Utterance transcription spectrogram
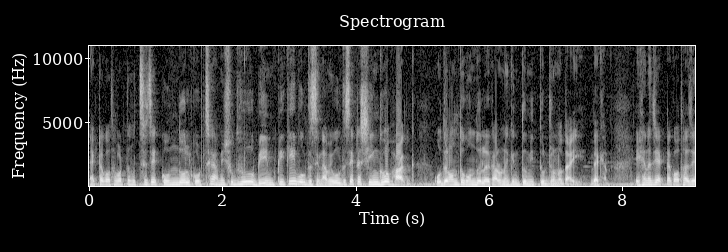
একটা কথাবার্তা হচ্ছে যে কোন্দল করছে আমি শুধু বিএনপিকেই বলতেছি না আমি বলতেছি একটা সিংহভাগ। ওদের অন্তকন্দলের কারণে কিন্তু মৃত্যুর জন্য দায়ী। দেখেন, এখানে যে একটা কথা যে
